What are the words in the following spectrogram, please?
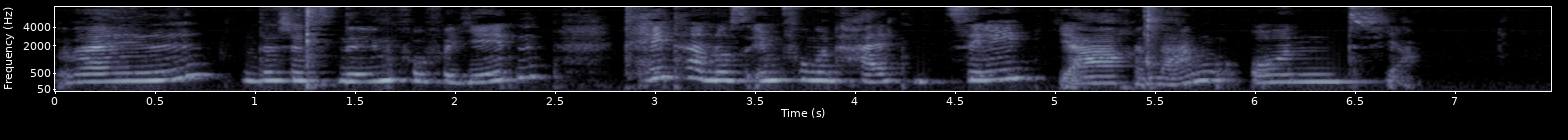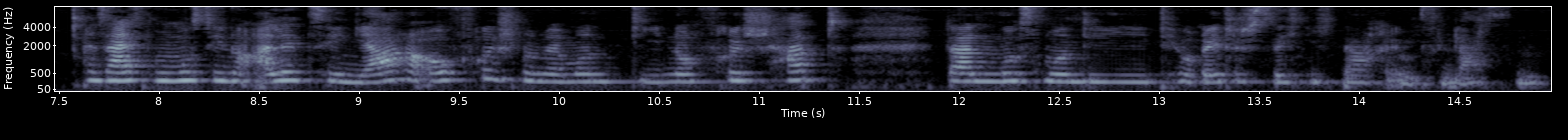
weil das ist eine Info für jeden, Tetanusimpfungen halten zehn Jahre lang und ja. Das heißt, man muss die nur alle zehn Jahre auffrischen und wenn man die noch frisch hat, dann muss man die theoretisch sich nicht nachimpfen lassen.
